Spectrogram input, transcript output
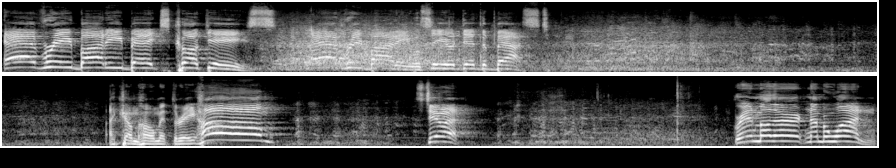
Everybody bakes cookies. Everybody. We'll see who did the best. I come home at three. Home! Let's do it. Grandmother number one.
